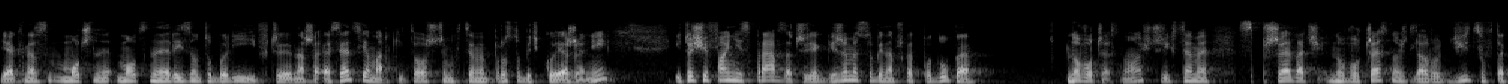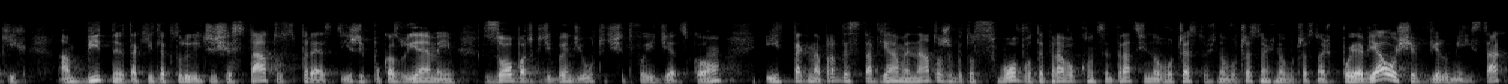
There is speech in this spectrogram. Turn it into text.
jak nas mocny, mocny reason to believe, czy nasza esencja marki, to z czym chcemy po prostu być kojarzeni. I to się fajnie sprawdza, czyli jak bierzemy sobie na przykład pod lupę nowoczesność, czyli chcemy sprzedać nowoczesność dla rodziców takich ambitnych, takich, dla których liczy się status, prestiż i pokazujemy im, zobacz, gdzie będzie uczyć się twoje dziecko. I tak naprawdę stawiamy na to, żeby to słowo, te prawo koncentracji, nowoczesność, nowoczesność, nowoczesność pojawiało się w wielu miejscach,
